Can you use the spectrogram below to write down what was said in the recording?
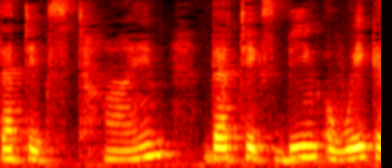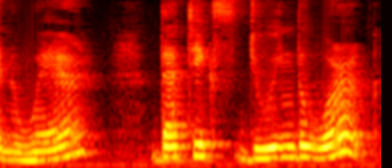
that takes time, that takes being awake and aware, that takes doing the work.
